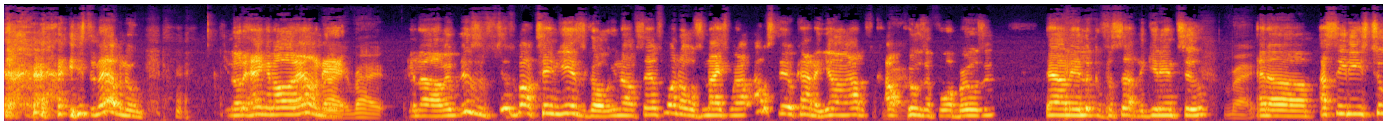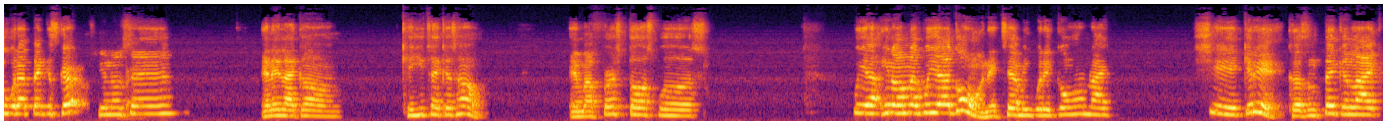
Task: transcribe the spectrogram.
Eastern Avenue. You know, they're hanging all down there. Right, right. And um, it, this was, it was about 10 years ago. You know what I'm saying? It's one of those nights when I, I was still kind of young. I was out Right. cruising for a bruising, down there looking for something to get into. Right. And um, I see these two what I think is girls. You know what I'm saying? And they like, um, can you take us home? And my first thoughts was, we are, you know, I'm like, where y'all going? They tell me where they going. I'm like, shit, get in. Cause I'm thinking like,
